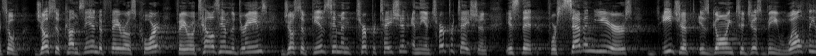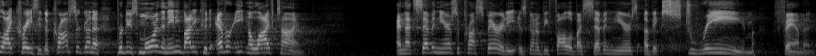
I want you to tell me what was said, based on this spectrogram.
And so Joseph comes into Pharaoh's court. Pharaoh tells him the dreams. Joseph gives him interpretation. And the interpretation is that for seven years, Egypt is going to just be wealthy like crazy. The crops are going to produce more than anybody could ever eat in a lifetime. And that seven years of prosperity is going to be followed by seven years of extreme famine.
